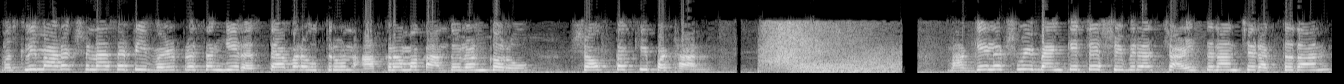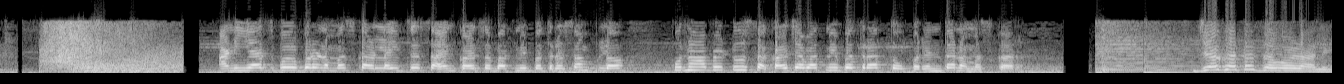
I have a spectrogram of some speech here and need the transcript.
मुस्लिम आरक्षणासाठी वेळप्रसंगी रस्त्यावर उतरून आक्रमक आंदोलन करू शौकतकी पठाण. भाग्यलक्ष्मी बँकेच्या शिबिरात चाळीस जणांचे रक्तदान. आणि याचबरोबर नमस्कार लाईव्हचं सायंकाळचं बातमीपत्र संपलं. पुन्हा भेटू सकाळच्या बातमीपत्रात तोपर्यंत नमस्कार. जग आता जवळ आले.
